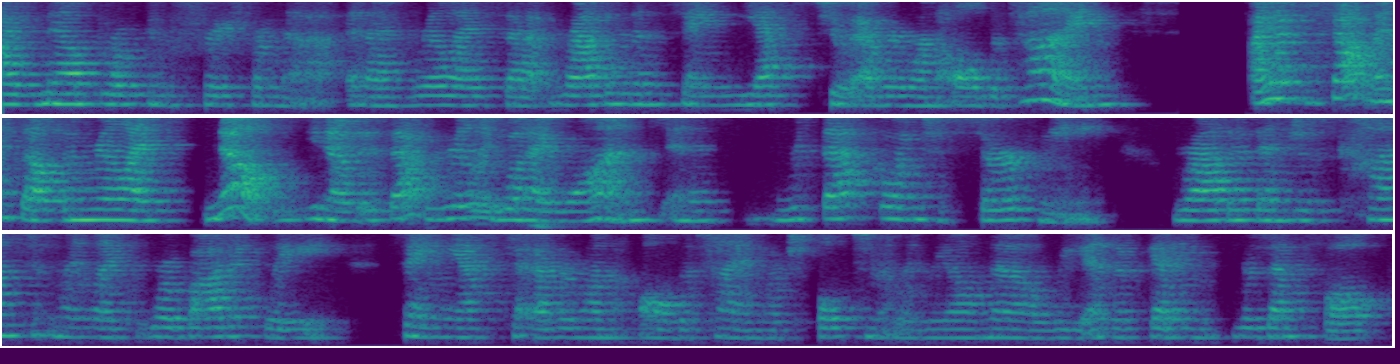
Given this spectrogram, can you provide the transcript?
I've now broken free from that. And I've realized that rather than saying yes to everyone all the time, I have to stop myself and realize, no, you know, is that really what I want? And is that going to serve me rather than just constantly like robotically saying yes to everyone all the time, which ultimately we all know we end up getting resentful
